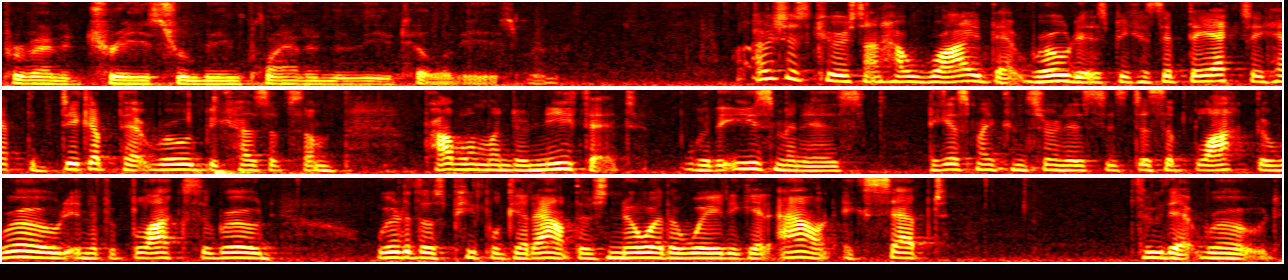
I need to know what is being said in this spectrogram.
prevented trees from being planted in the utility easement. I was just curious on how wide that road is, because if they actually have to dig up that road because of some problem underneath it, where the easement is, I guess my concern is, is does it block the road? And if it blocks the road, where do those people get out? There's no other way to get out except through that road.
